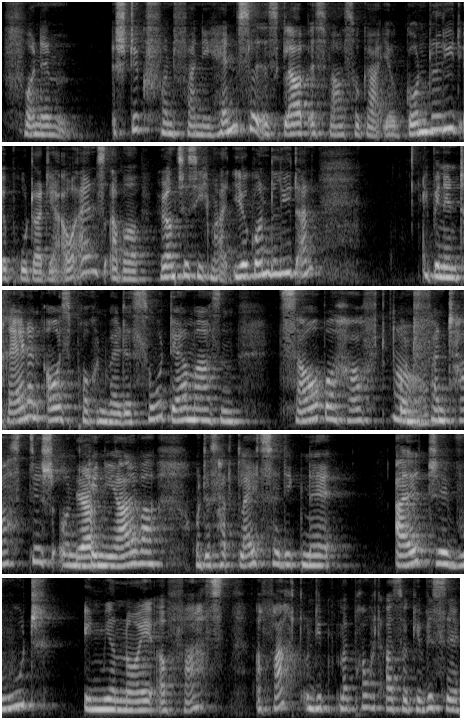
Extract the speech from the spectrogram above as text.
von einem Stück von Fanny Hensel. Ich glaube, es war sogar ihr Gondellied. Ihr Bruder hat ja auch eins, aber hören Sie sich mal ihr Gondellied an. Ich bin in Tränen ausgebrochen, weil das so dermaßen zauberhaft und fantastisch und Oh. Ja. genial war. Und es hat gleichzeitig eine alte Wut in mir neu erfasst, erfacht. Und die, man braucht also gewisse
